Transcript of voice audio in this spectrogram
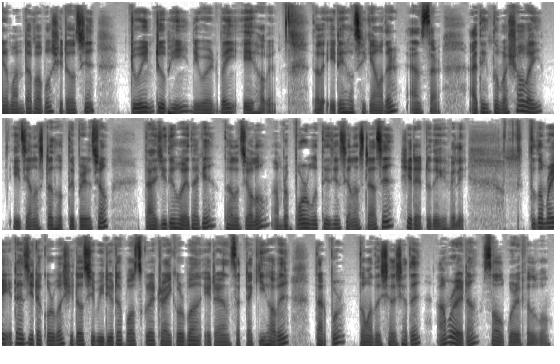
এর মানটা পাবো সেটা হচ্ছে two into V divide by A হবে। তাহলে এটাই হচ্ছে কি আমাদের অ্যান্সার আই থিঙ্ক তোমরা সবাই এই চ্যালেঞ্জটা ধরতে পেরেছ। তাই যদি হয়ে থাকে, তাহলে চলো আমরা পরবর্তী যে চ্যালেঞ্জটা আছে, সেটা একটু দেখে ফেলি। তো তোমরা এটা যেটা করবা সেটা হচ্ছে ভিডিওটা পজ করে ট্রাই করবা, এটার অ্যান্সারটা কী হবে? তারপর তোমাদের সাথে সাথে আমরা এটা সলভ করে ফেলব।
